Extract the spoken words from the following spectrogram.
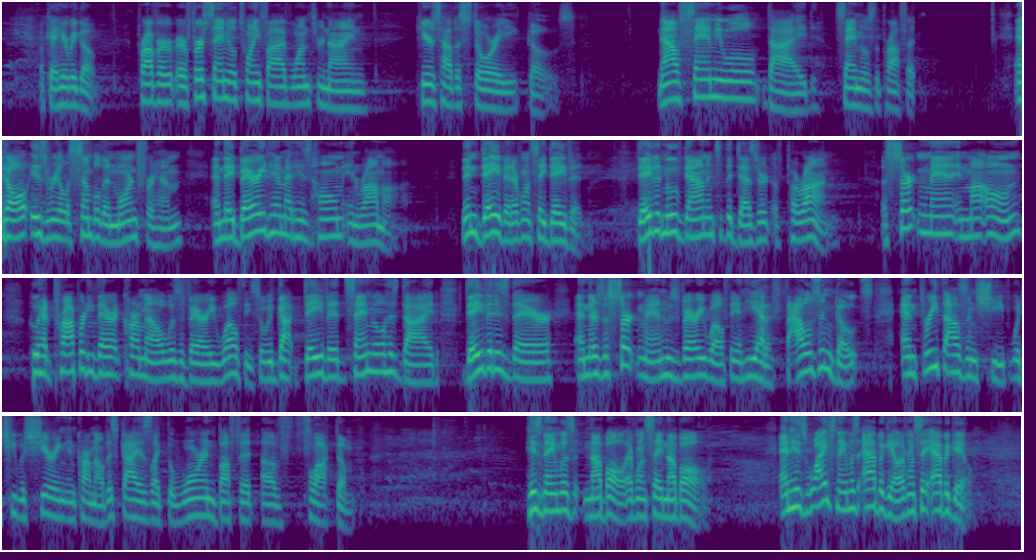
Okay, here we go. Proverb or 1 Samuel 25, 1 through 9. Here's how the story goes. Now Samuel died. Samuel's the prophet. And all Israel assembled and mourned for him, and they buried him at his home in Ramah. Then David, everyone say David. David moved down into the desert of Paran. A certain man in Maon who had property there at Carmel, was very wealthy. So we've got David, Samuel has died, David is there, and there's a certain man who's very wealthy, and he had a thousand goats and 3,000 sheep, which he was shearing in Carmel. This guy is like the Warren Buffett of flockdom. His name was Nabal. Everyone say Nabal. And his wife's name was Abigail. Everyone say Abigail.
